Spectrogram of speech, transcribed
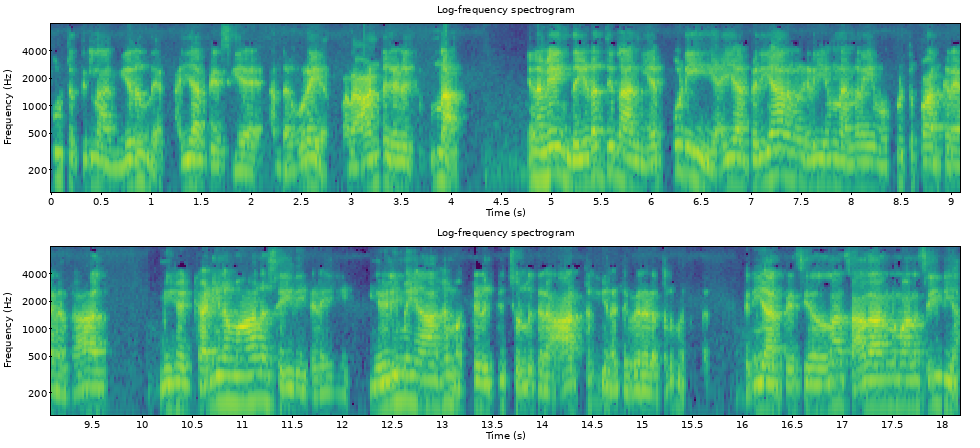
கூட்டத்தில் நான் இருந்தேன். ஐயா பேசிய அந்த உரையர் பல ஆண்டுகளுக்கு முன்னால். எனவே இந்த இடத்தில் நான் எப்படி ஐயா பெரியார் அவர்களையும் நன்னனையும் ஒப்பிட்டு பார்க்கிறேன் என்றால் மிக கடினமான செய்திகளை எளிமையாக மக்களுக்கு சொல்லுகிற ஆற்றல் இரண்டு பேரிடத்திலும் இருந்தது. பெரியார் பேசியதெல்லாம் சாதாரணமான செய்தியா?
